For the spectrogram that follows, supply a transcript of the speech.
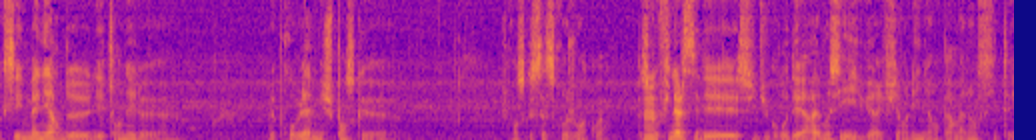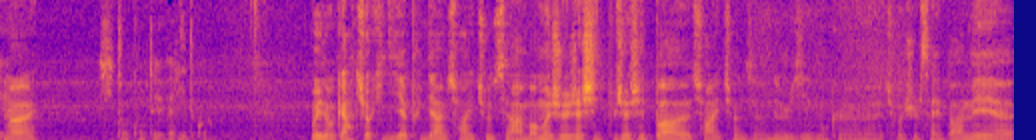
Donc c'est une manière de détourner le, le problème, et je pense que je pense que ça se rejoint quoi. Parce qu'au final, c'est des- c'est du gros DRM aussi. Ils vérifient en ligne en permanence si, t'es- Ouais, ouais. si ton compte est valide. Quoi. Oui, donc Arthur qui dit il n'y a plus de DRM sur iTunes, c'est vrai. Bon, moi je j'achète j'achète pas euh, sur iTunes euh, de musique, donc euh, tu vois, je le savais pas, mais euh,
